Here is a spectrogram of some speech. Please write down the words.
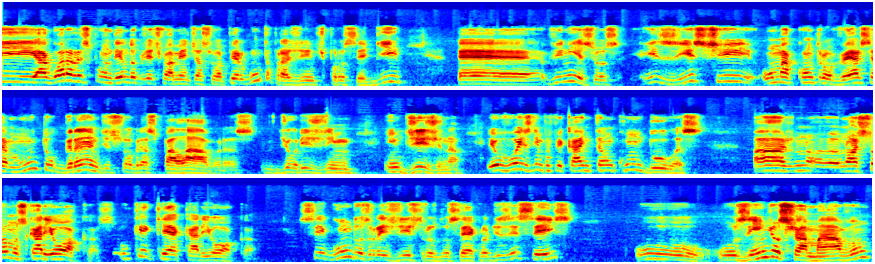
E agora, respondendo objetivamente a sua pergunta, para a gente prosseguir, é, Vinícius, existe uma controvérsia muito grande sobre as palavras de origem indígena. Eu vou exemplificar então com duas. Ah, nós somos cariocas. O que, que é carioca? Segundo os registros do século XVI, o, os índios chamavam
